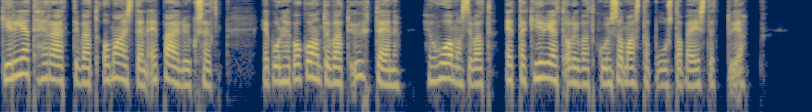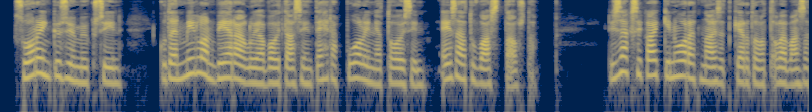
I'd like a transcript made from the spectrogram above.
Kirjat herättivät omaisten epäilykset, ja kun he kokoontuivat yhteen, he huomasivat, että kirjat olivat kuin samasta puusta veistettyjä – Suoriin kysymyksiin, kuten milloin vierailuja voitaisiin tehdä puolin ja toisin, ei saatu vastausta. Lisäksi kaikki nuoret naiset kertovat olevansa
